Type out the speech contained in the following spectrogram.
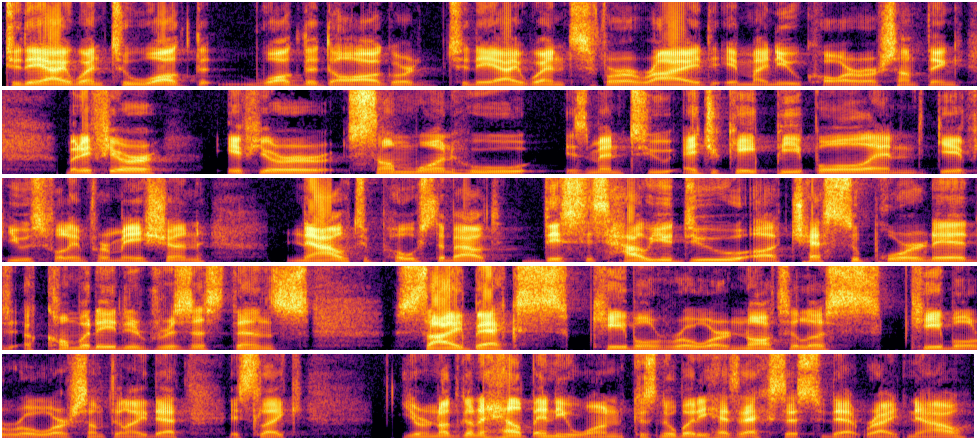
today I went to walk the, walk the dog or today I went for a ride in my new car or something. But if you're if you're someone who is meant to educate people and give useful information, now to post about this is how you do a chest supported, accommodated resistance, Cybex cable row or Nautilus cable row or something like that. It's like you're not going to help anyone because nobody has access to that right now.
